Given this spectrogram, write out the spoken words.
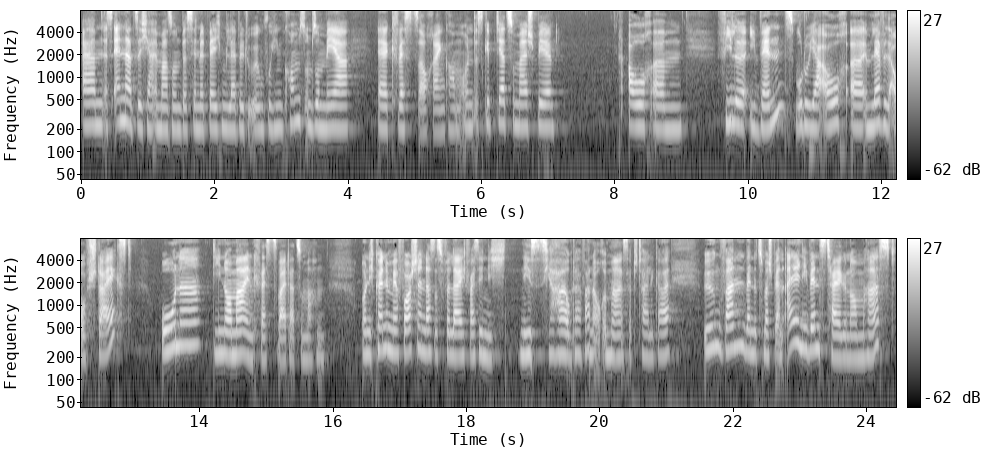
Ähm, es ändert sich ja immer so ein bisschen, mit welchem Level du irgendwo hinkommst, umso mehr äh, Quests auch reinkommen. Und es gibt ja zum Beispiel auch ähm, viele Events, wo du ja auch äh, im Level aufsteigst. ohne die normalen Quests weiterzumachen. Und ich könnte mir vorstellen, dass es vielleicht, weiß ich nicht, nächstes Jahr oder wann auch immer, ist ja total egal, irgendwann, wenn du zum Beispiel an allen Events teilgenommen hast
